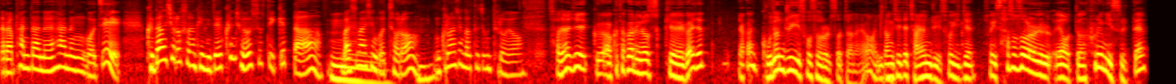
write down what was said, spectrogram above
따라 판단을 하는 거지 그 당시로서는 굉장히 큰 죄였을 수도 있겠다 음. 말씀하신 것처럼 음. 그런 생각도 좀 들어요. 사실 이제 그 아크타카 리노스케가 이제 약간 고전주의 소설을 썼잖아요. 이 당시 이제 자연주의 소위 이제 소위 사소설의 어떤 흐름이 있을 때.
